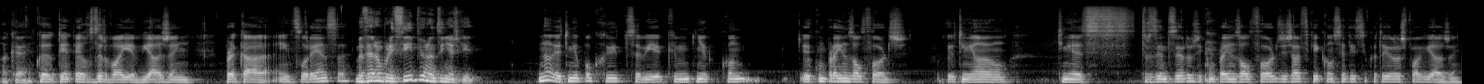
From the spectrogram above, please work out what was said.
Ok. Eu, eu reservei a viagem para cá em Florença. Mas era um princípio ou não tinhas que ir? Não, eu tinha pouco rito, sabia que me tinha. Eu comprei uns alforjes. Eu tinha, tinha 300 euros e comprei uns alforjes e já fiquei com 150 euros para a viagem.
